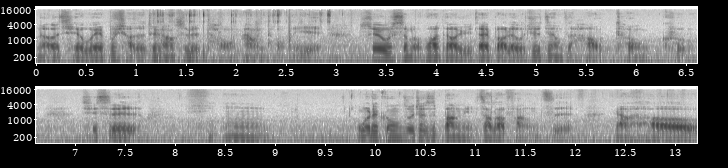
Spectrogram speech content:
那而且我也不晓得对方是不是同行同业，所以我什么话都要语带保留。我觉得这样子好痛苦。其实，嗯，我的工作就是帮你找到房子，然后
